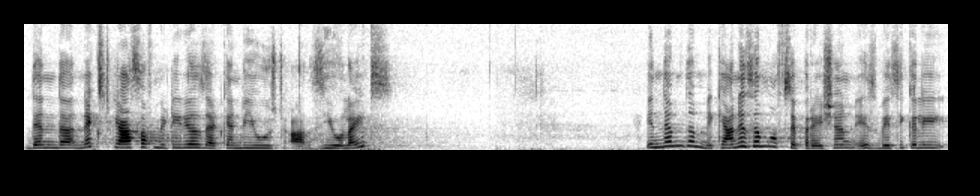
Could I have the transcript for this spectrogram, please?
Then the next class of materials that can be used are zeolites in them the mechanism of separation is basically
